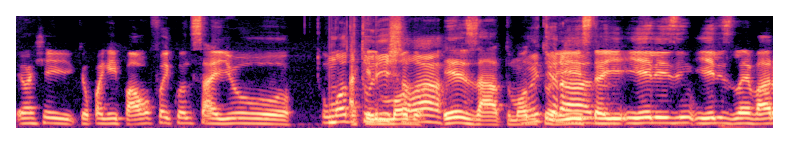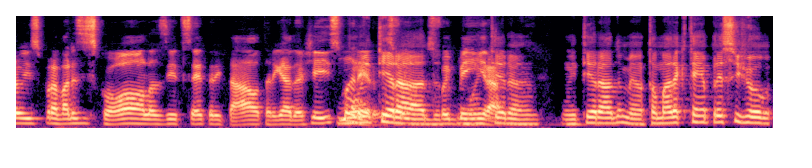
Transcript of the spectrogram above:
eu achei que eu paguei pau, foi quando saiu O modo aquele turista modo... lá. Exato, modo Muito turista, e, e eles, e eles levaram isso pra várias escolas e etc e tal, tá ligado? Eu achei isso maneiro. Muito isso foi- irado. isso foi bem muito irado. irado. Muito irado mesmo. Tomara que tenha pra esse jogo.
